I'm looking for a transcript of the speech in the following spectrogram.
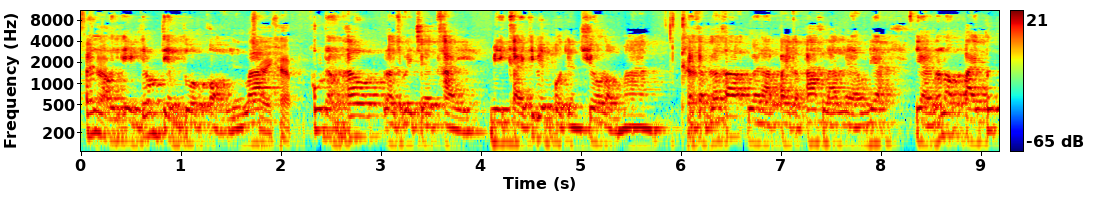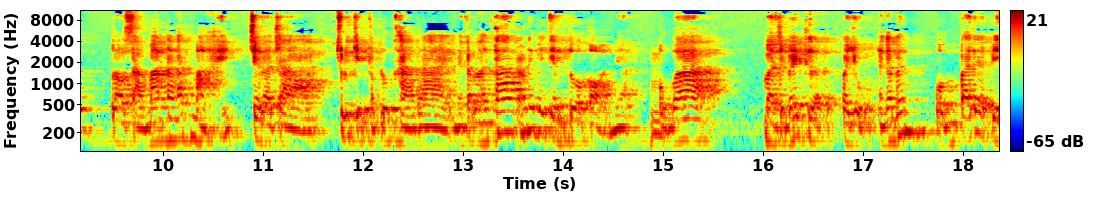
เพราะเราเองต้องเตรียมตัวก่อนเลยว่า ผู้นำเข้าเราจะไปเจอใคร มีใครที่เป็น potential เรามากนะครับแล้วก็เวลาไปกับภาครัฐแล้วเนี่ย อย่างนั้นเราไปปุ๊บเราสามารถนัดหมายเจรจาธุรกิจกับลูกค้าได้นะครับถ้าไม่ได้ไปเตรียมตัวก่อนเนี่ย ผมว่ามันจะไม่เกิดประโยชน์นะครับเพราะผมไปตั้งแต่ปี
